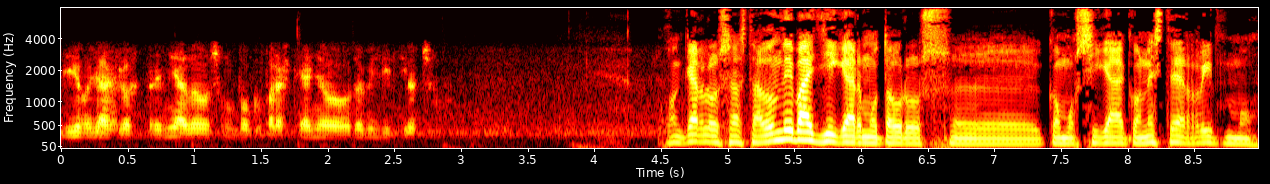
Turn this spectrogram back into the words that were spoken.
diremos ya los premiados un poco para este año 2018. Juan Carlos, ¿hasta dónde va a llegar Motauros eh, como siga con este ritmo?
